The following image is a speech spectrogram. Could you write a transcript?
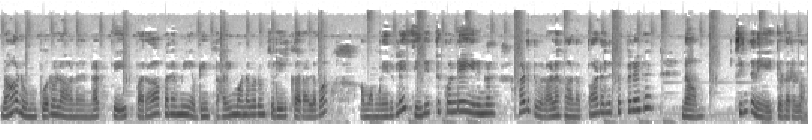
நாடும் பொருளான நட்பே பராபரமே அப்படின்னு தாய்மானவரும் சொல்லியிருக்கார் அல்லவா? ஆமாம் நேர்களே சிந்தித்து கொண்டே இருங்கள். அடுத்து ஒரு அழகான பாடலுக்கு பிறகு நாம் சிந்தனையை தொடரலாம்.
